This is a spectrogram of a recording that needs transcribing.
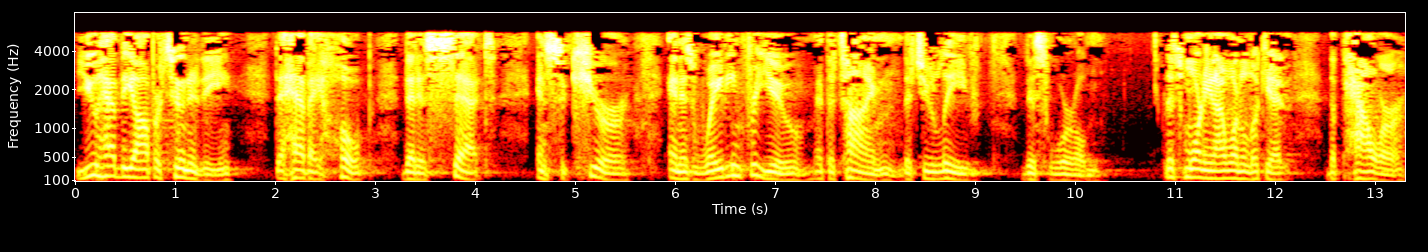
you have the opportunity to have a hope that is set and secure and is waiting for you at the time that you leave this world. This morning I want to look at the power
